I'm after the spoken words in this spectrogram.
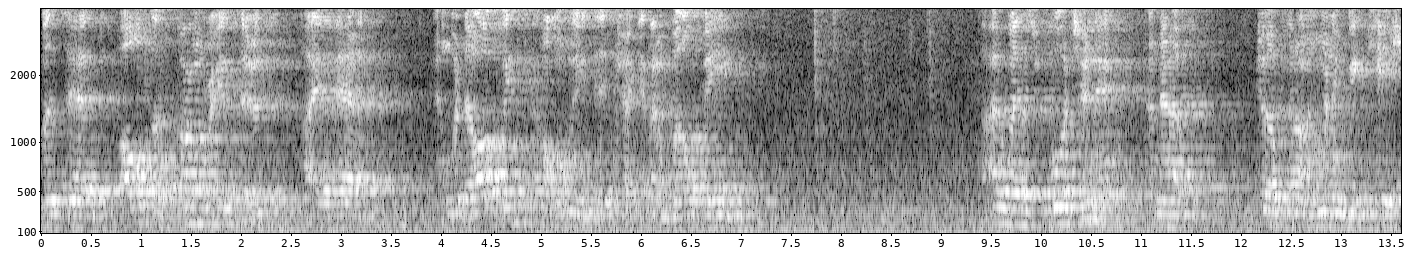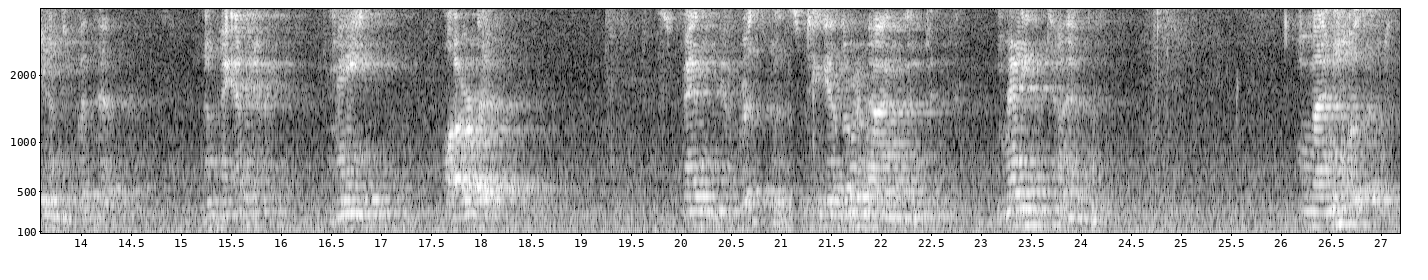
was at all the fundraisers I've had, and would always call me to check on my well-being. I was fortunate enough to have gone on many vacations with him. New Hampshire, Maine, Florida. Spent Christmas together in Ireland many times. My most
